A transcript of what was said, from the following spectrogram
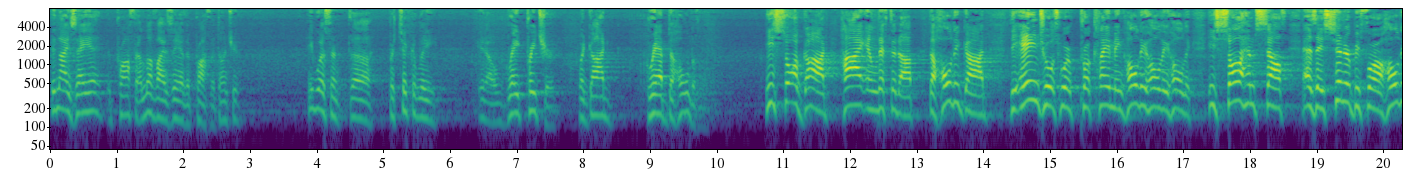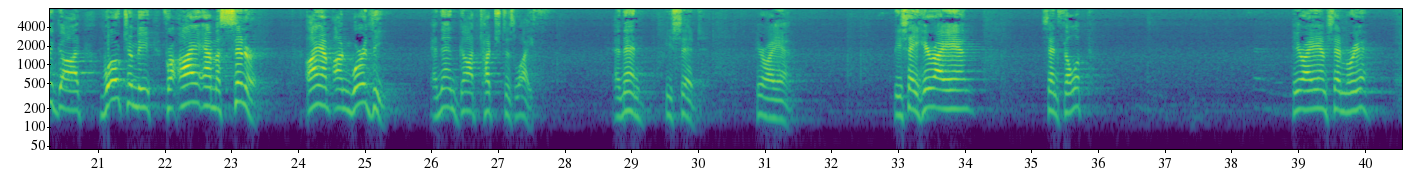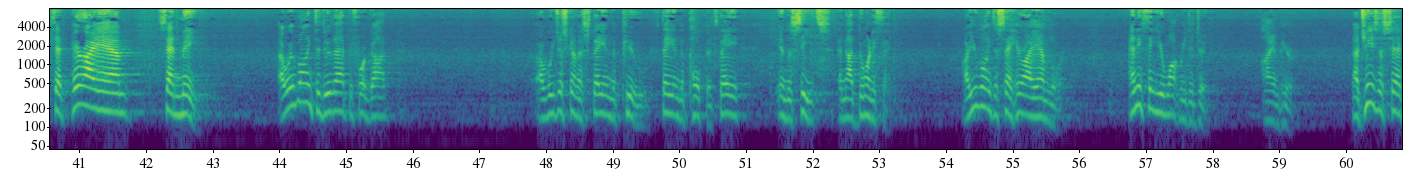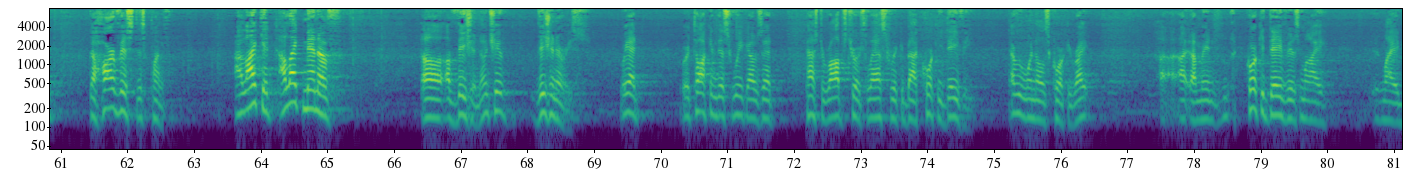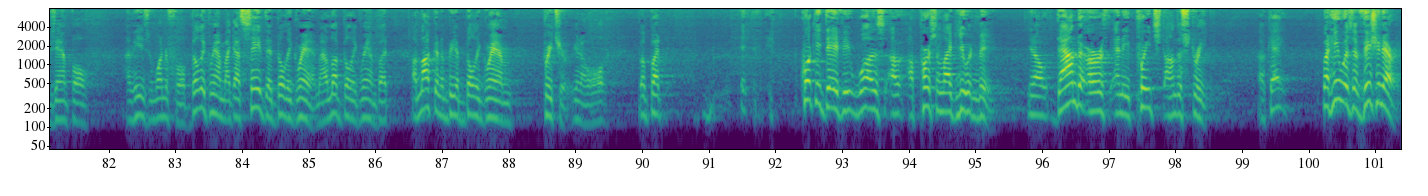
Didn't Isaiah, the prophet, I love Isaiah the prophet, don't you? He wasn't uh, particularly, you know, great preacher, but God grabbed a hold of him. He saw God high and lifted up, the holy God. The angels were proclaiming, Holy, holy, holy. He saw himself as a sinner before a holy God. Woe to me, for I am a sinner. I am unworthy. And then God touched his life. And then he said, Here I am. Did he say, Here I am? Send Philip? Here I am, send Maria? He said, Here I am, send me. Are we willing to do that before God? Are we just going to stay in the pew, stay in the pulpit, stay in the seats, and not do anything? Are you willing to say, Here I am, Lord? Anything you want me to do, I am here. Now, Jesus said, the harvest is plentiful. I like it. I like men of, uh, of vision, don't you? Visionaries. We had, we were talking this week, I was at Pastor Rob's church last week about Corky Davy. Everyone knows Corky, right? I, I mean, Corky Davy is my, my example. I mean, he's wonderful. Billy Graham, I got saved at Billy Graham. I love Billy Graham, but I'm not going to be a Billy Graham preacher, you know, but, but Corky Davy was a, a person like you and me, you know, down to earth, and he preached on the street. Okay? But he was a visionary.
